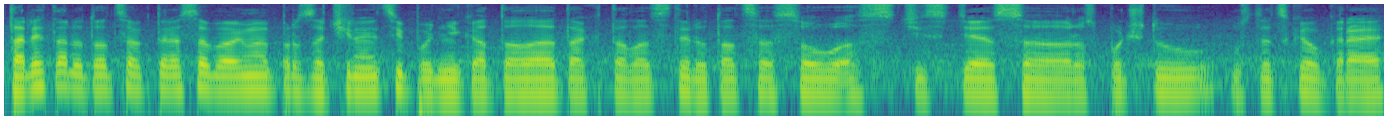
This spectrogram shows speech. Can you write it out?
Tady ta dotace, o které se bavíme pro začínající podnikatele, tak tahle ty dotace jsou čistě z rozpočtu Ústeckého kraje,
